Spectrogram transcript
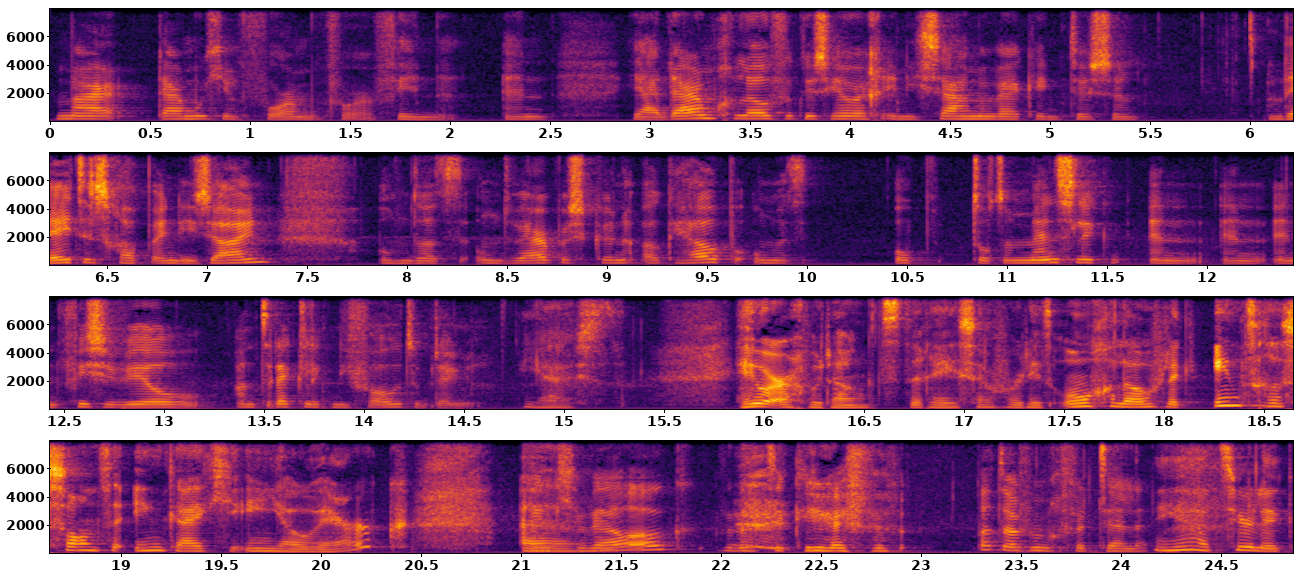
Maar daar moet je een vorm voor vinden. En ja, daarom geloof ik dus heel erg in die samenwerking tussen wetenschap en design. Omdat ontwerpers kunnen ook helpen om het op, tot een menselijk en, en, en visueel aantrekkelijk niveau te brengen. Juist. Heel erg bedankt, Theresa, voor dit ongelooflijk interessante inkijkje in jouw werk. Dankjewel ook dat ik hier even wat over mag vertellen. Ja, tuurlijk.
